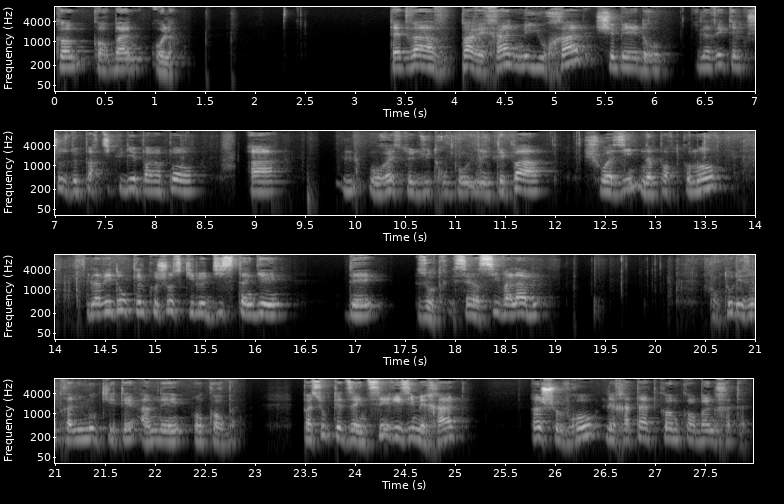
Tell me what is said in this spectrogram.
comme Korban Ola. Tedvav par Echad, Meyuchad, Shebedro. Il avait quelque chose de particulier par rapport à, au reste du troupeau. Il n'était pas choisi n'importe comment. Il avait donc quelque chose qui le distinguait des autres. C'est ainsi valable pour tous les autres animaux qui étaient amenés en korban. Pasuk tetzain, serizim echad, un chevreau, les khatat comme korban khatat.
